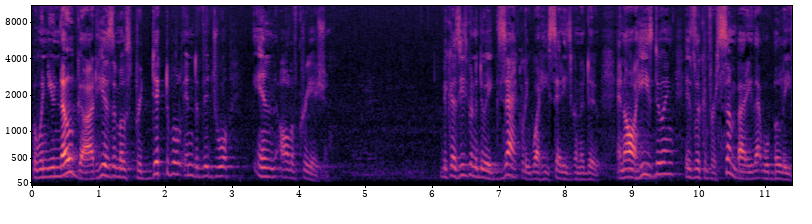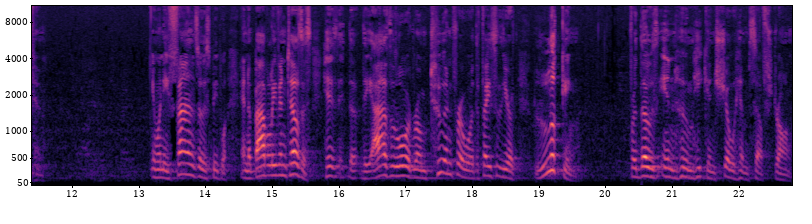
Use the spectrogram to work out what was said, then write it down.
But when you know God, He is the most predictable individual in all of creation. Because He's going to do exactly what He said He's going to do. And all He's doing is looking for somebody that will believe Him. And when He finds those people, and the Bible even tells us, his, the, the eyes of the Lord roam to and fro over the face of the earth, looking for those in whom He can show Himself strong.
